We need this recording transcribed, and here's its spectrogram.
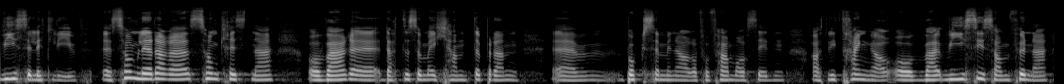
vise litt liv. Eh, som ledere, som kristne, og være dette som jeg kjente på den eh, boksseminaret for fem år siden, at vi trenger å vise i samfunnet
